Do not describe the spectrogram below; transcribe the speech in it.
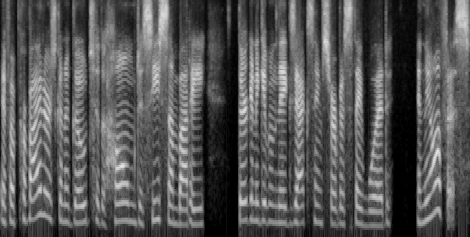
If a provider is going to go to the home to see somebody, they're going to give them the exact same service they would in the office.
